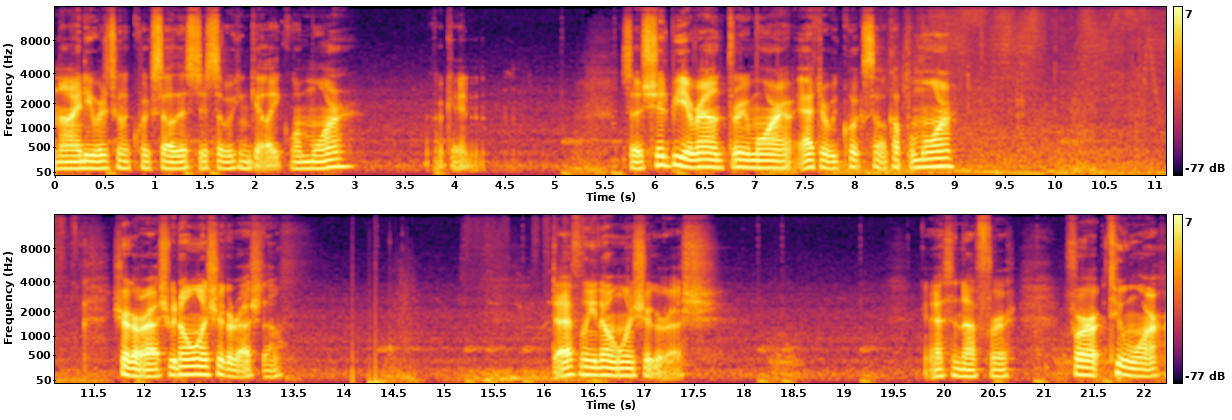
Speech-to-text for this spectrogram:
90. We're just going to quick sell this just so we can get like one more. Okay. So it should be around three more after we quick sell a couple more. Sugar Rush. We don't want Sugar Rush though. Definitely don't want Sugar Rush. Okay, that's enough for for two more.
